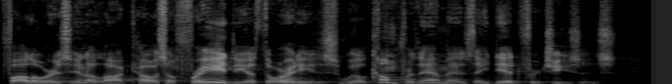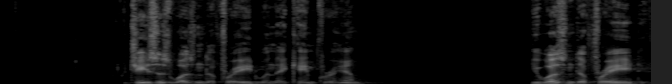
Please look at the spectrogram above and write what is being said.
followers in a locked house, afraid the authorities will come for them as they did for Jesus. Jesus wasn't afraid when they came for him. He wasn't afraid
